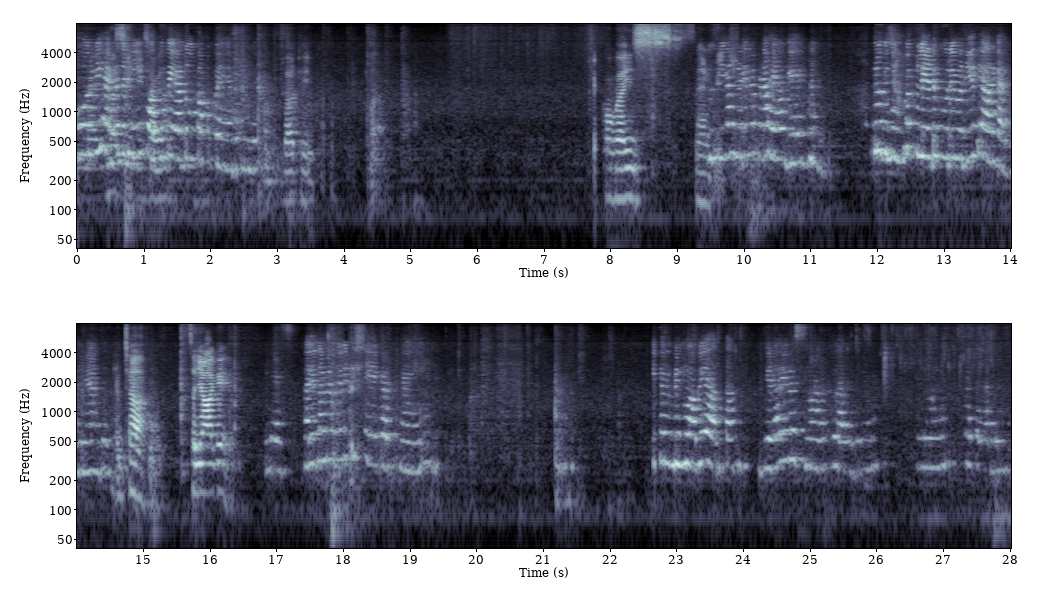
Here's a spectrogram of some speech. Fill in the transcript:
ਹੋਰ ਵੀ ਹੈਗਾ ਲੱਸੀ ਦਹੀਂ ਪੀ ਪਾਉ ਸਕਦੇ। ਪਿਆ ਦੋ ਕੱਪ ਪਏ ਆ ਦਹੀਂ ਦੇ। ਬਸ ਠੀਕ ਚਲੋ ਗਾਇਸ ਤੁਸੀਂ ਸੈਂਡਵਿਚ ਨਾ ਜਿਹੜੇ ਮੈਂ ਬਣਾਏ ਹੋਗੇ ਰੁਕ ਜਾ ਮੈਂ ਪਲੇਟ ਪੂਰੀ ਵਧੀਆ ਤਿਆਰ ਕਰ ਦਿੰਦੀ ਆ ਅੱਜ ਅੱਛਾ ਸਜਾ ਕੇ। ਯੈਸ ਹਲੇ ਤਾਂ ਮੈਂ ਉਹਦੇ ਵਿੱਚ ਸ਼ੇਕ ਰੱਖਣਾ ਹੈ। ਇੱਕ ਮੈਨੂੰ ਆਵੇ ਆਦਤ ਜਿਹੜਾ ਵੀ ਮੈਂ ਸਮਾਨ ਖਿਲਾ ਲੈਂਦੀ ਹਾਂ ਨਾ ਉਹਨੂੰ ਸੈੱਟ ਕਰ ਦਿੰਦੀ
